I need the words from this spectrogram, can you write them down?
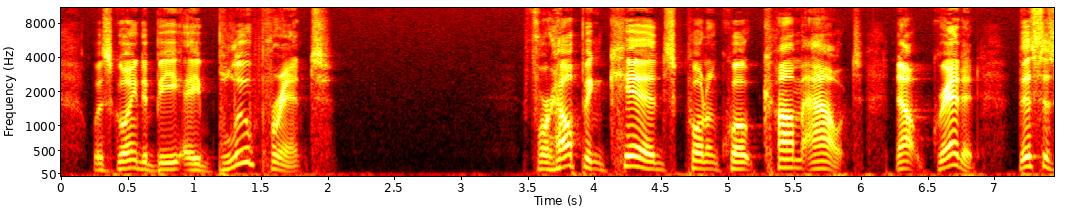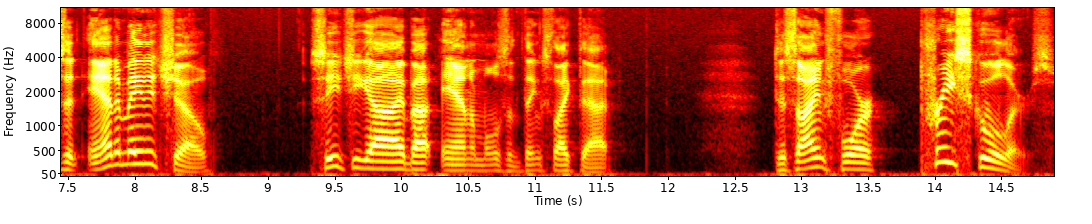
was going to be a blueprint for helping kids quote unquote come out. Now, granted, this is an animated show, CGI about animals and things like that, designed for preschoolers.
